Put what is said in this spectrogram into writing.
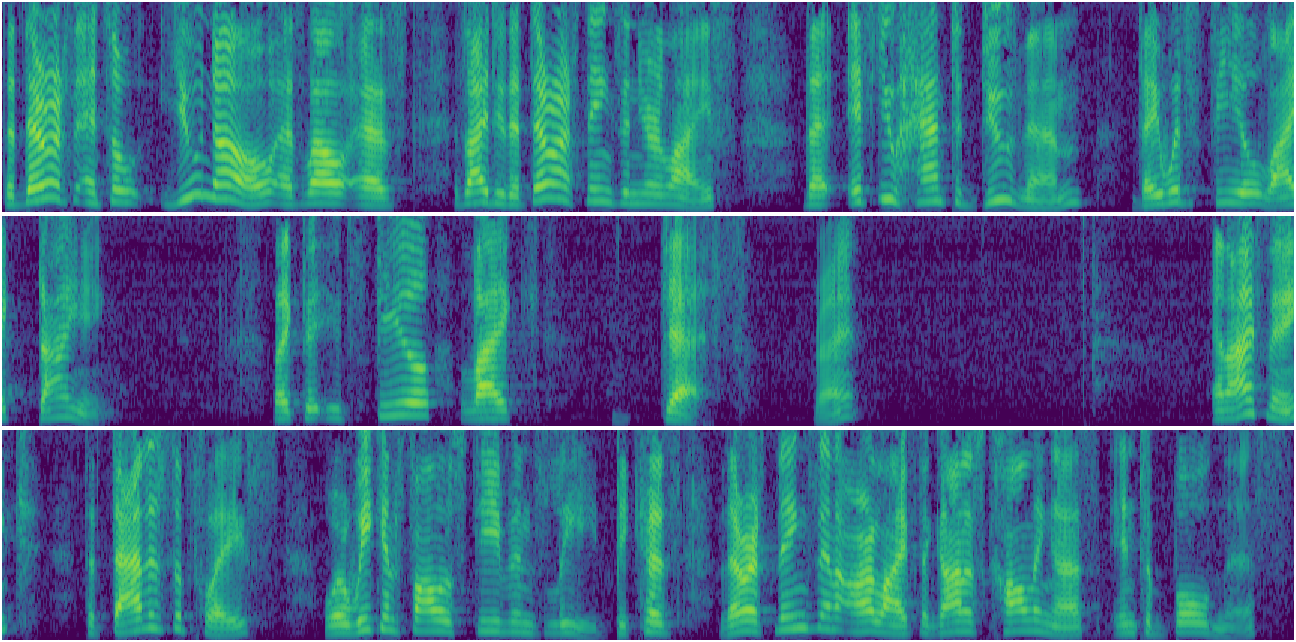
That there are, th- and so you know as well as, as I do that there are things in your life that if you had to do them, they would feel like dying. Like that you'd feel like death, right? And I think that that is the place where we can follow Stephen's lead because there are things in our life that God is calling us into boldness,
